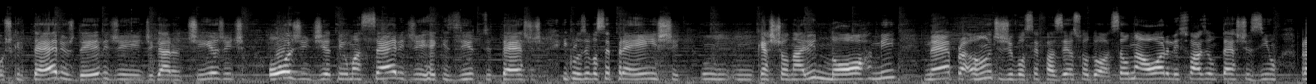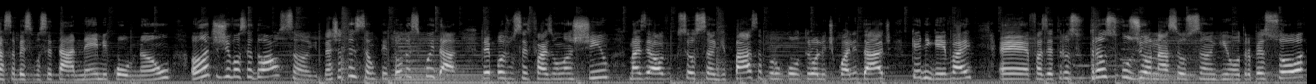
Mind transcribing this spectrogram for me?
os critérios dele de, de garantia. A gente, hoje em dia, tem uma série de requisitos e testes, inclusive você preenche um, um questionário enorme, né, pra, antes de você fazer a sua doação. Na hora, eles fazem um testezinho para saber se você está anêmico ou não, antes de você doar o sangue. Preste atenção, tem todo esse cuidado. Depois você faz um lanchinho, mas é óbvio que o seu sangue passa por um controle de qualidade, porque ninguém vai é, fazer trans transfusionar seu sangue em outra pessoa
